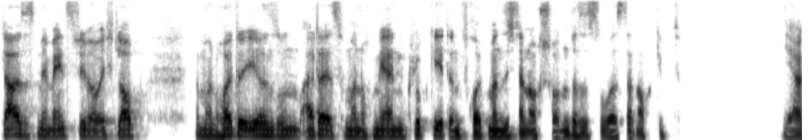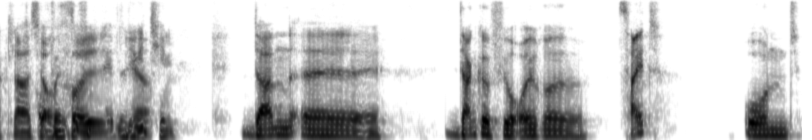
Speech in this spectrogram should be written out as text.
klar, es ist mehr Mainstream, aber ich glaube, wenn man heute eher in so einem Alter ist, wo man noch mehr in den Club geht, dann freut man sich dann auch schon, dass es sowas dann auch gibt. Ja, klar, ist ja Auch auch wenn's so voll Label, ja. legitim. Dann äh, danke für eure Zeit und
